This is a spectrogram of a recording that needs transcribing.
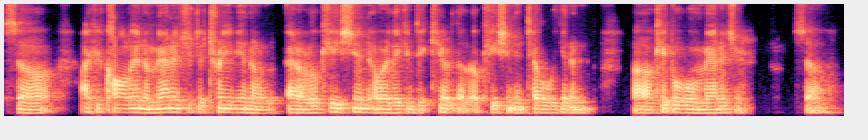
So I could call in a manager to train in a, at a location, or they can take care of the location until we get a uh, capable manager. So.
